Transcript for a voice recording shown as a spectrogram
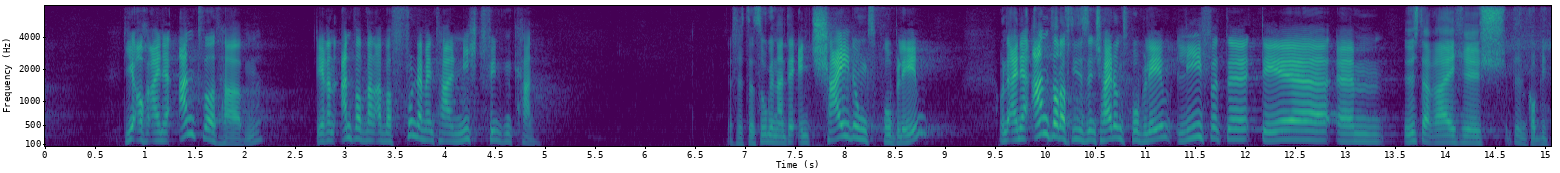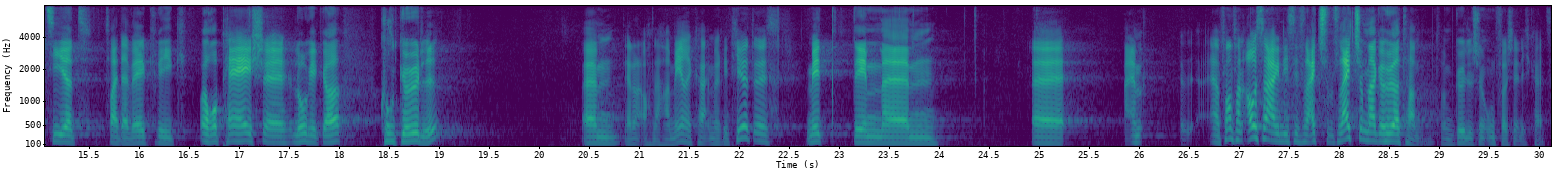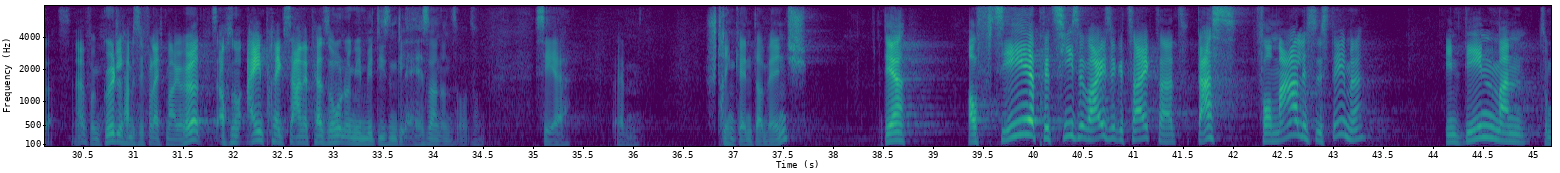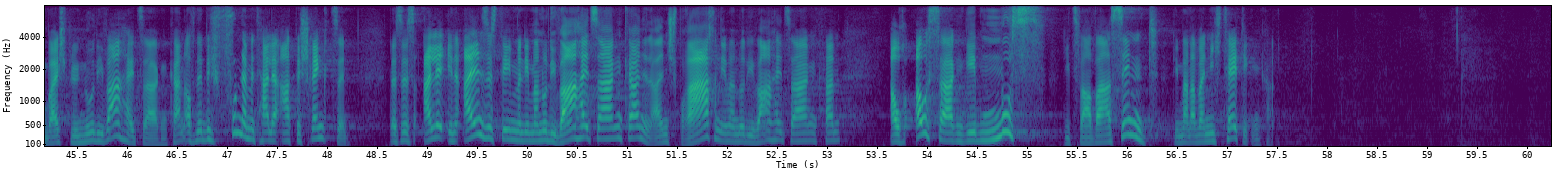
die auch eine Antwort haben, deren Antwort man aber fundamental nicht finden kann. Das ist das sogenannte Entscheidungsproblem. Und eine Antwort auf dieses Entscheidungsproblem lieferte der ähm, österreichisch, ein bisschen kompliziert, Zweiter Weltkrieg, europäische Logiker Kurt Gödel, ähm, der dann auch nach Amerika emeritiert ist, mit dem, ähm, äh, einem eine Form von Aussage, die Sie vielleicht schon, vielleicht schon mal gehört haben, vom Gödelschen Unverständlichkeitssatz. Ja, von Gödel haben Sie vielleicht mal gehört, ist auch so eine einprägsame Person irgendwie mit diesen Gläsern und so, so ein sehr ähm, stringenter Mensch, der auf sehr präzise Weise gezeigt hat, dass formale Systeme, in denen man zum Beispiel nur die Wahrheit sagen kann, auf eine fundamentale Art beschränkt sind. Dass es alle, in allen Systemen, in denen man nur die Wahrheit sagen kann, in allen Sprachen, in denen man nur die Wahrheit sagen kann, auch Aussagen geben muss, die zwar wahr sind, die man aber nicht tätigen kann.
